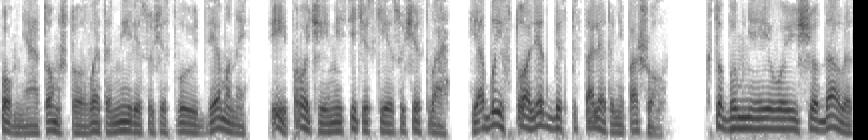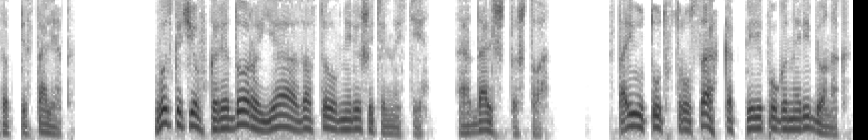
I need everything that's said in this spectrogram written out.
Помня о том, что в этом мире существуют демоны и прочие мистические существа, я бы и в туалет без пистолета не пошел. Кто бы мне его еще дал, этот пистолет? Выскочив в коридор, я застыл в нерешительности. А дальше-то что? Стою тут в трусах, как перепуганный ребенок.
